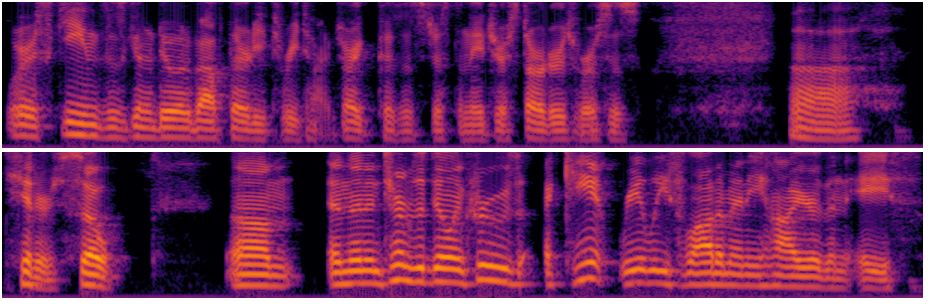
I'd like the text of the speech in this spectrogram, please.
whereas Skenes is going to do it about 33 times, right? Because it's just the nature of starters versus uh, hitters. So, um, and then in terms of Dylan Crews, I can't really slot him any higher than eighth.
